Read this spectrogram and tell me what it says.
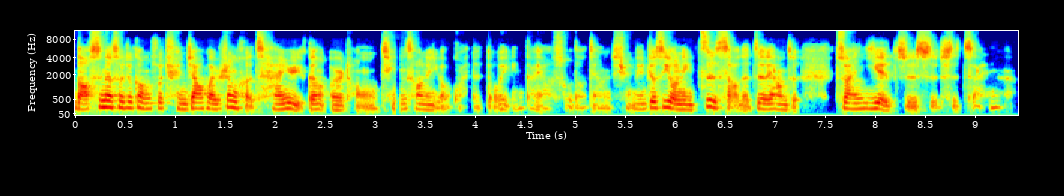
老师那时候就跟我们说，全教会任何参与跟儿童青少年有关的，都应该要受到这样的训练，就是有你至少的这样子专业知识是在的。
